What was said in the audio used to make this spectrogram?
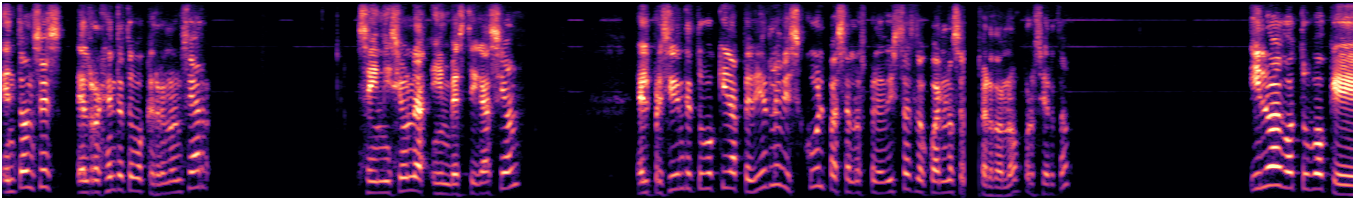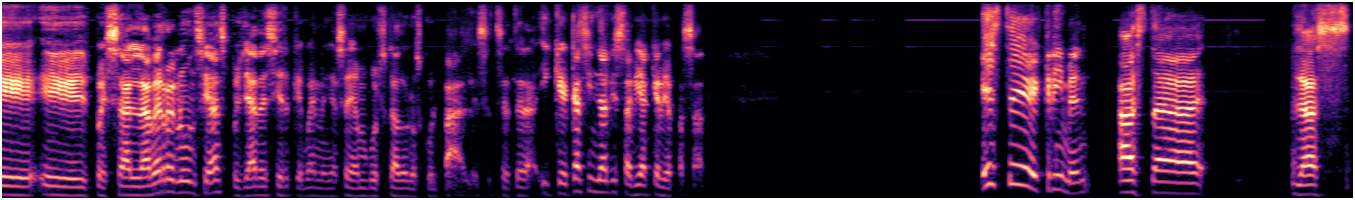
Entonces, el regente tuvo que renunciar. Se inició una investigación. El presidente tuvo que ir a pedirle disculpas a los periodistas, lo cual no se perdonó, por cierto. Y luego tuvo que, eh, pues al haber renuncias, pues ya decir que, bueno, ya se habían buscado los culpables, etcétera, y que casi nadie sabía qué había pasado. Este crimen hasta las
